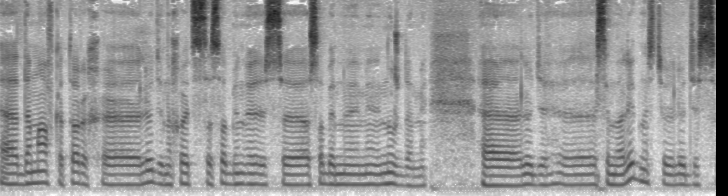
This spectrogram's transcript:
дома, в которых люди находятся с, особен, с особенными нуждами. Люди с инвалидностью, люди с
